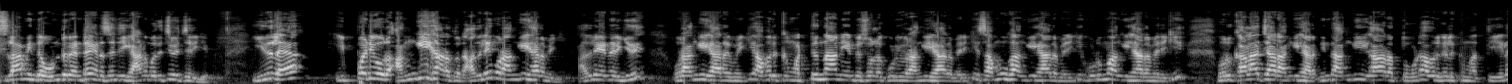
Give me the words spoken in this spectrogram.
இஸ்லாம் இந்த ஒன்று ரெண்டை என்ன செஞ்சு அனுமதிச்சு வச்சிருக்கு. இதுல இப்படி ஒரு அங்கீகாரத்தோட அதுலேயும் ஒரு அங்கீகாரம் இருக்கு. அதுல என்ன இருக்குது? ஒரு அங்கீகாரம் இருக்கு. அவருக்கு மட்டும்தான் என்று சொல்லக்கூடிய ஒரு அங்கீகாரம் இருக்கு. சமூக அங்கீகாரம் இருக்கு. குடும்ப அங்கீகாரம் இருக்கு. ஒரு கலாச்சார அங்கீகாரம். இந்த அங்கீகாரத்தோடு அவர்களுக்கு மத்தியில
